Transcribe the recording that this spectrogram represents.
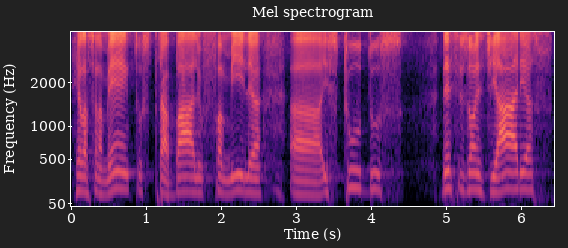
Relacionamentos, trabalho, família, uh, estudos, decisões diárias.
